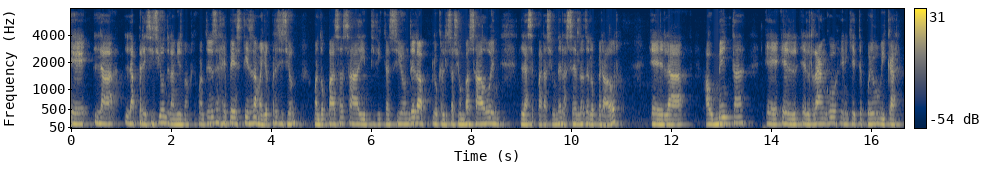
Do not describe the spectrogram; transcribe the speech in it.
eh, la, la, precisión de la misma, porque cuando tienes el GPS tienes la mayor precisión, cuando pasas a identificación de la localización basado en la separación de las celdas del operador, eh, la, aumenta eh, el, el, rango en el que te puede ubicar.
